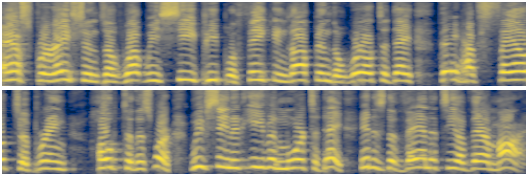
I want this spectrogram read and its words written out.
aspirations of what we see people thinking up in the world today, they have failed to bring hope to this world. We've seen it even more today. It is the vanity of their mind.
